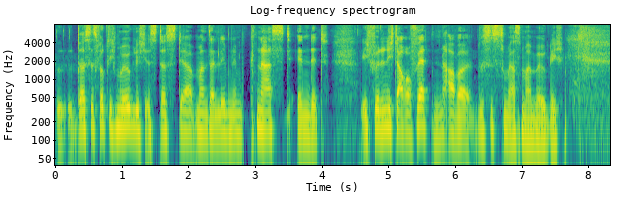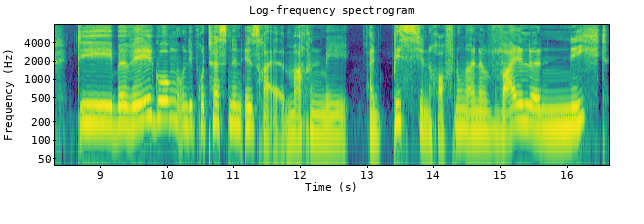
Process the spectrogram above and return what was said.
dass es wirklich möglich ist, dass der Mann sein Leben im Knast endet. Ich würde nicht darauf wetten, aber das ist zum ersten Mal möglich. Die Bewegung und die Protesten in Israel machen mir ein bisschen Hoffnung, eine Weile nicht,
